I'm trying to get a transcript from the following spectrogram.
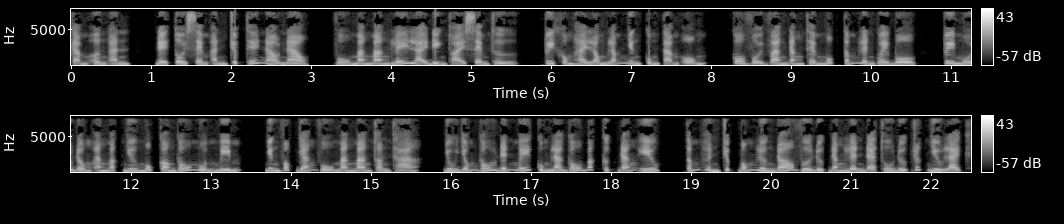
cảm ơn anh, để tôi xem anh chụp thế nào nào, vụ mang mang lấy lại điện thoại xem thử, tuy không hài lòng lắm nhưng cũng tạm ổn, cô vội vàng đăng thêm một tấm lên Weibo, tuy mùa đông ăn mặc như một con gấu muỗm mỉm, nhưng vóc dáng vụ mang mang thon thả dù giống gấu đến mấy cũng là gấu bắc cực đáng yêu, tấm hình chụp bóng lưng đó vừa được đăng lên đã thu được rất nhiều like,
